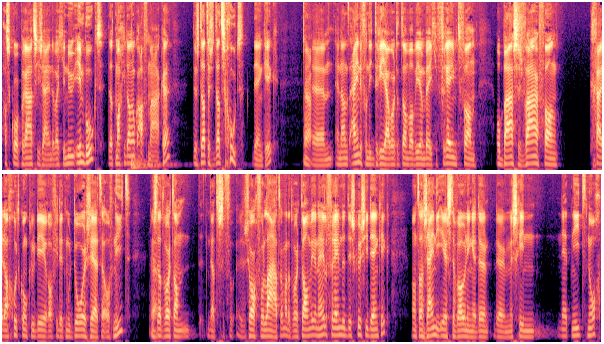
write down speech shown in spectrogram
als corporatie zijnde, wat je nu inboekt, dat mag je dan ook afmaken. Dus dat is, dat is goed, denk ik. Ja. Ehm, en aan het einde van die drie jaar wordt het dan wel weer een beetje vreemd van op basis waarvan ga je dan goed concluderen of je dit moet doorzetten of niet. Dus dat wordt dan, dat is zorg voor later, maar dat wordt dan weer een hele vreemde discussie, denk ik. Want dan zijn die eerste woningen er, er misschien net niet nog.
